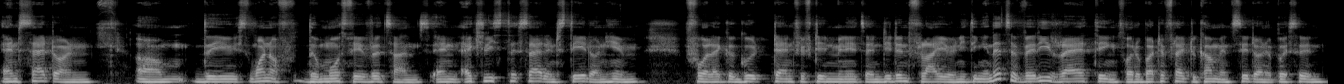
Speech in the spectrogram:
and sat on um the one of the most favorite sons and actually st- sat and stayed on him for like a good 10 15 minutes and didn't fly or anything. And that's a very rare thing for a butterfly to come and sit on a person.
